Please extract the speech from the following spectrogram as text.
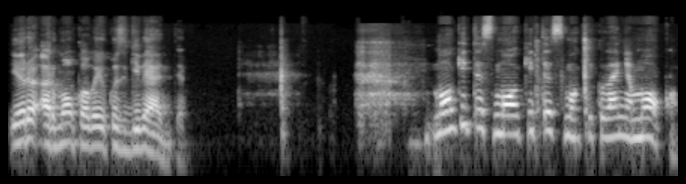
Ir ar moko vaikus gyventi? Mokytis, mokytis mokykla nemoko.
